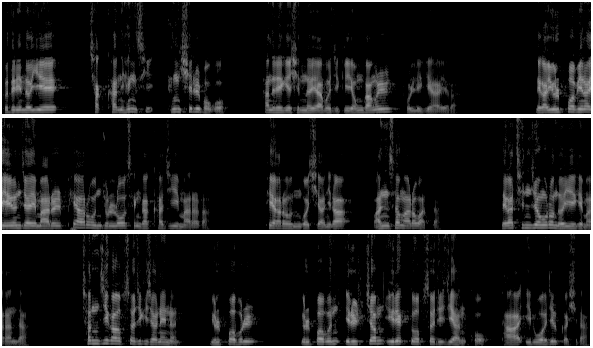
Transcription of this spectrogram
그들이 너희의 착한 행시, 행실을 보고 하늘에 계신 너희 아버지께 영광을 돌리게 하여라. 내가 율법이나 예언자의 말을 폐하러 온 줄로 생각하지 말아라. 폐하러 온 것이 아니라 완성하러 왔다. 내가 진정으로 너희에게 말한다. 천지가 없어지기 전에는 율법을 율법은 1.1획도 없어지지 않고 다 이루어질 것이다.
